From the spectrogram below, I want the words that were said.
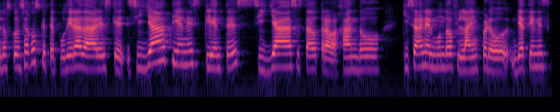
los consejos que te pudiera dar es que si ya tienes clientes, si ya has estado trabajando, quizá en el mundo offline, pero ya tienes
